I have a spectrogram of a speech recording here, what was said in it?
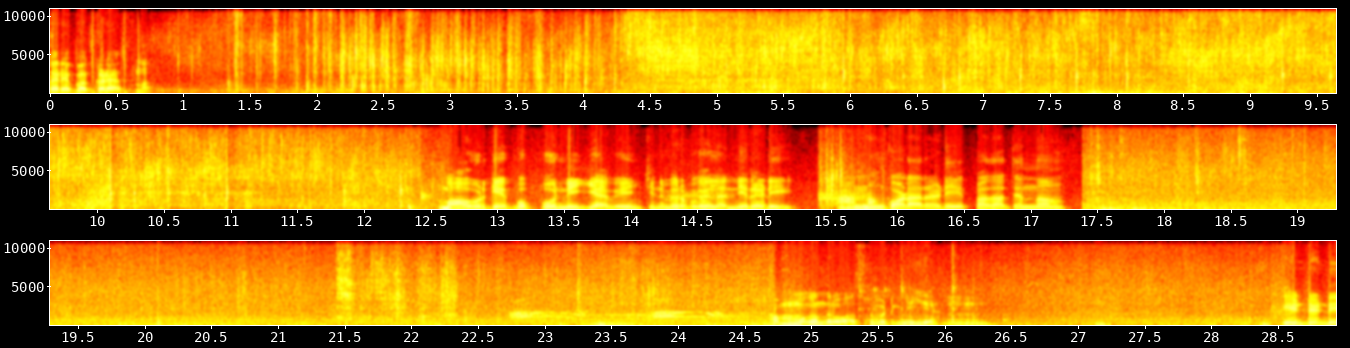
కరివేపాకు కూడా వేస్తున్నా. మామిడికాయ పప్పు నెయ్యి వేయించిన మిరపకాయలు అన్నీ రెడీ. అన్నం కూడా రెడీ. పదా తిందాం. కమ్మగందర వాసన మట్టికి నెయ్యి. ఏంటండి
